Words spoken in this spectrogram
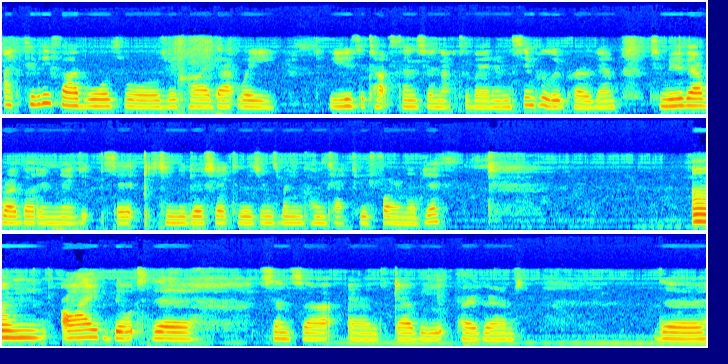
Activity 5 Wars Wars required that we use the touch sensor and activator in a simple loop program to move our robot and neg- to negotiate collisions when in contact with foreign objects. Um, I built the sensor and Gabby programmed the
